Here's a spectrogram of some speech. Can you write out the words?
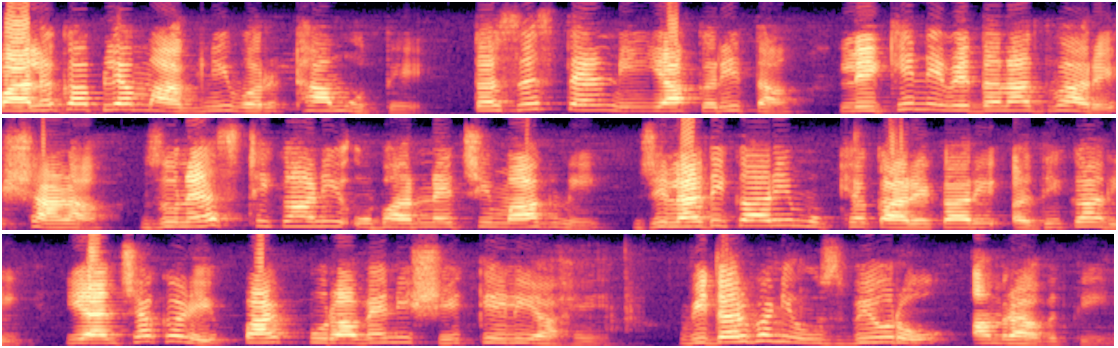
पालक आपल्या मागणीवर ठाम होते. तसेच त्यांनी याकरिता लेखी निवेदनाद्वारे शाळा जुन्याच ठिकाणी उभारण्याची मागणी जिल्हाधिकारी मुख्य कार्यकारी अधिकारी यांच्याकडे पाठपुराव्यानिशी केली आहे. Vidarbha news bureau Amravati.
